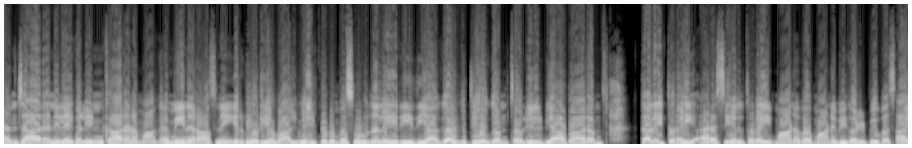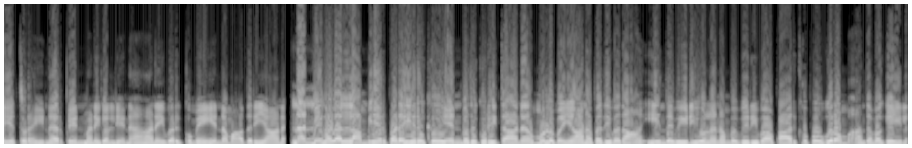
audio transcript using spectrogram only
சஞ்சார நிலைகளின் காரணமாக மீனராசினியர்களுடைய வாழ்வில் குடும்ப சூழ்நிலை ரீதியாக உத்தியோகம் தொழில் வியாபாரம் கலைத்துறை அரசியல் துறை மாணவ மாணவிகள் விவசாய துறையினர் பெண்மணிகள் என அனைவருக்குமே என்ன மாதிரியான நன்மைகள் எல்லாம் ஏற்பட இருக்கு என்பது குறித்தான முழுமையான பதிவு தான் இந்த வீடியோல நம்ம விரிவா பார்க்க போகிறோம். அந்த வகையில்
